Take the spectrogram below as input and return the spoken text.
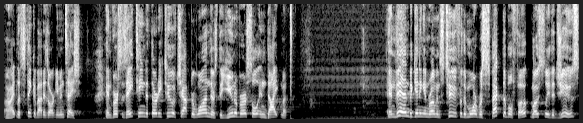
All right, let's think about his argumentation. In verses 18 to 32 of chapter 1, there's the universal indictment. And then, beginning in Romans 2, for the more respectable folk, mostly the Jews,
